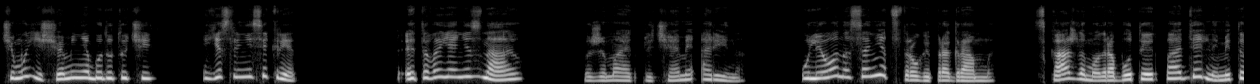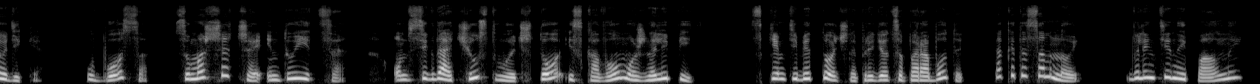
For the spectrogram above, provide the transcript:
Чему еще меня будут учить, если не секрет? Этого я не знаю, пожимает плечами Арина. У Леонаса нет строгой программы. С каждым он работает по отдельной методике. У босса сумасшедшая интуиция. Он всегда чувствует, что и с кого можно лепить. С кем тебе точно придется поработать, так это со мной, Валентиной Павловной,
